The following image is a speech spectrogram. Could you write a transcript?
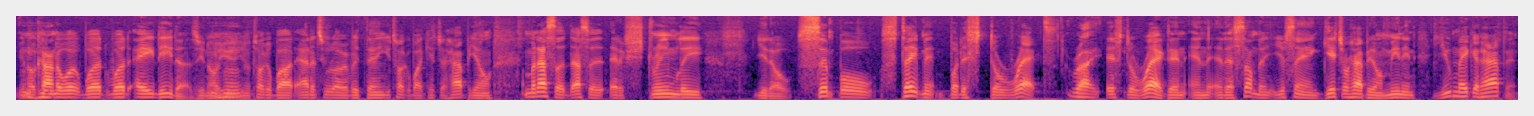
you know mm-hmm. kind of what what what ad does you know you, mm-hmm. you talk about attitude or everything you talk about get your happy on. I mean that's a that's a, an extremely you know simple statement but it's direct. Right. it's direct and and, and there's something you're saying get your happy on meaning you make it happen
